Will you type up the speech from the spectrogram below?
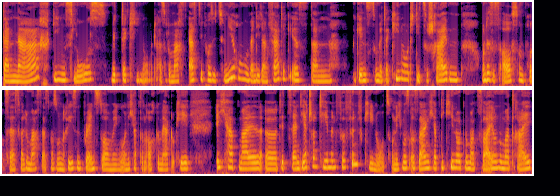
danach ging es los mit der Keynote. Also du machst erst die Positionierung und wenn die dann fertig ist, dann beginnst du mit der Keynote, die zu schreiben. Und das ist auch so ein Prozess, weil du machst erstmal so ein riesen Brainstorming. Und ich habe dann auch gemerkt, okay, ich habe mal äh, dezent jetzt schon Themen für fünf Keynotes. Und ich muss auch sagen, ich habe die Keynote Nummer zwei und Nummer drei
